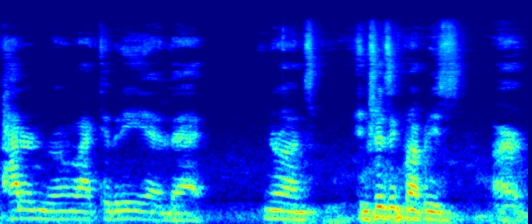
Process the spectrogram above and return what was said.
pattern neuronal activity and that neurons' intrinsic properties are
